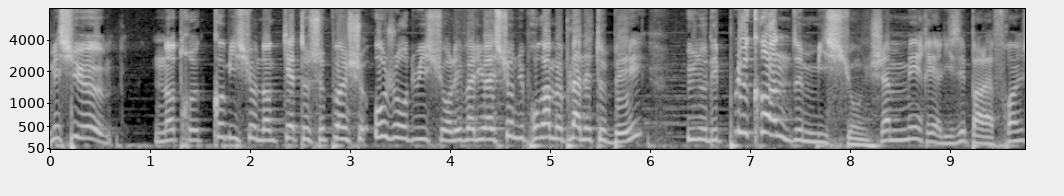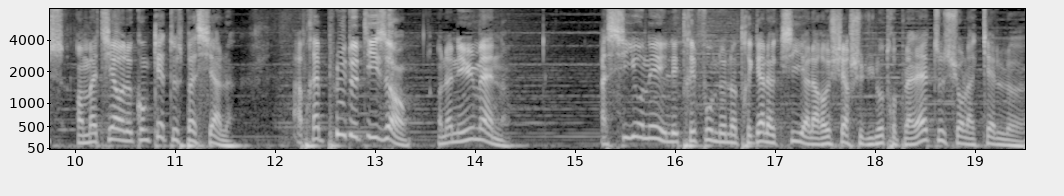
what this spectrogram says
Messieurs, notre commission d'enquête se penche aujourd'hui sur l'évaluation du programme Planète B, une des plus grandes missions jamais réalisées par la France en matière de conquête spatiale. Après plus de 10 ans, en année humaine, à sillonner les tréfonds de notre galaxie à la recherche d'une autre planète sur laquelle euh,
